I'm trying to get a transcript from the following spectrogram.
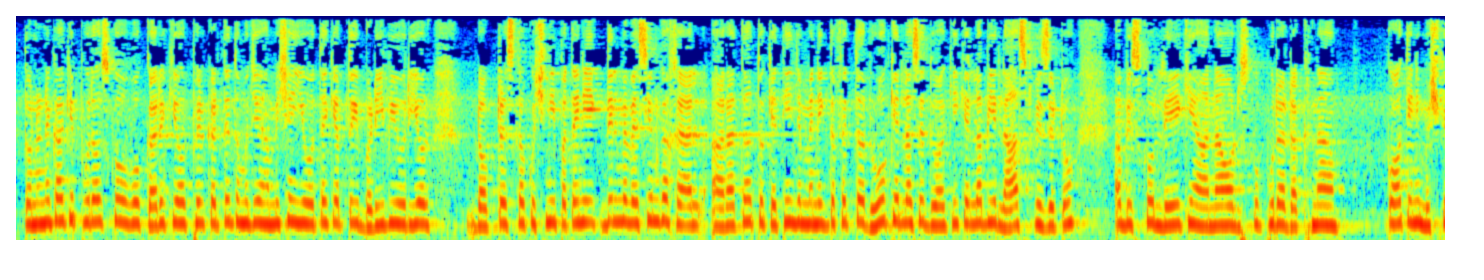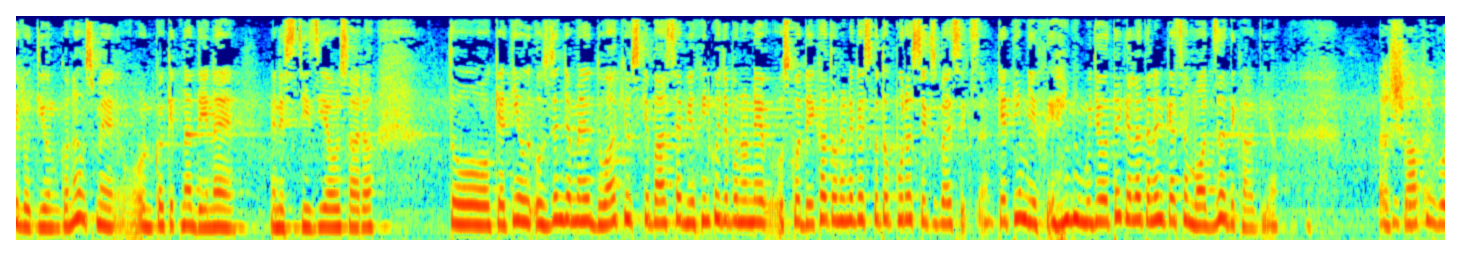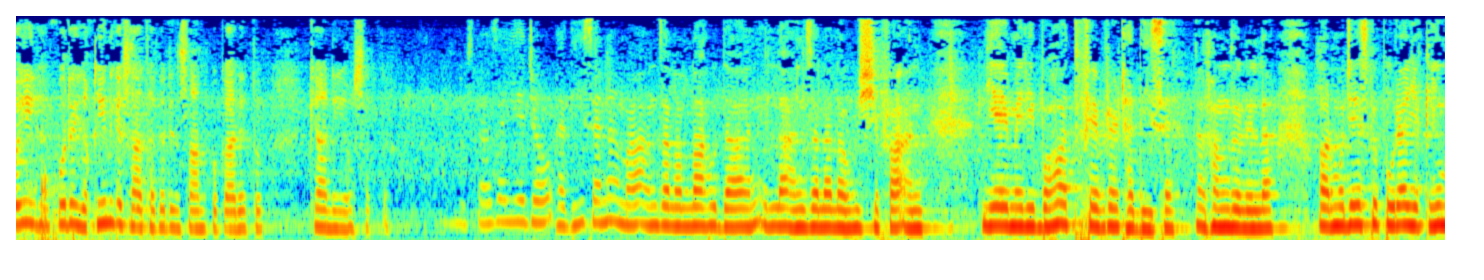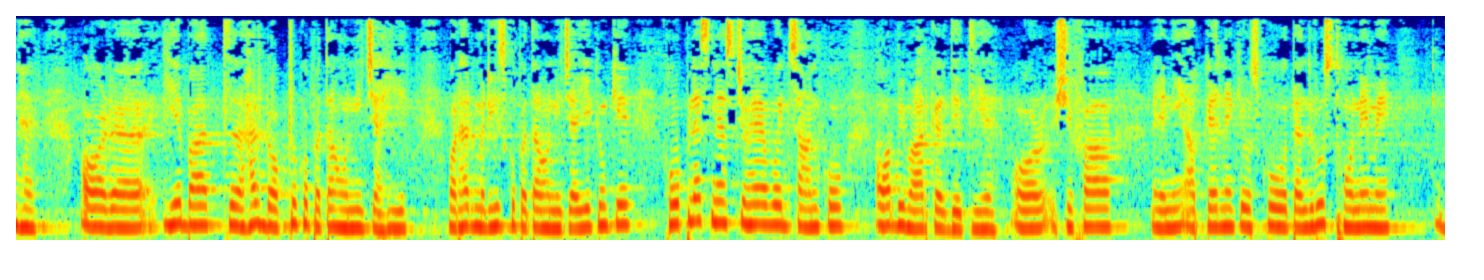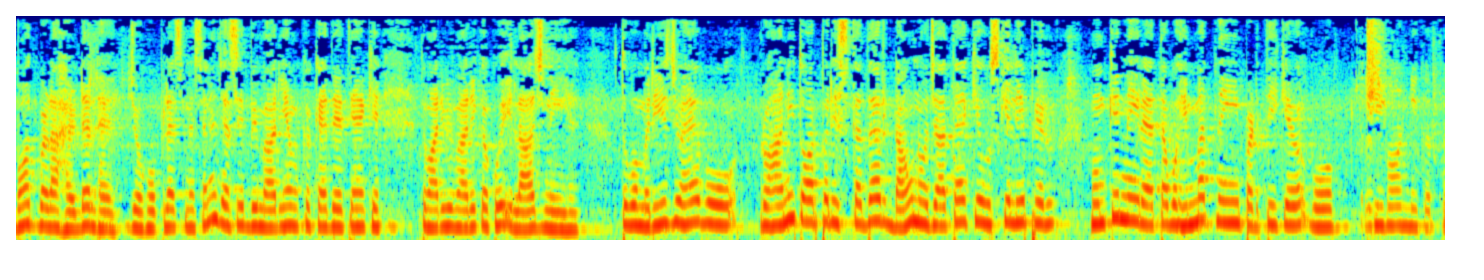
تو انہوں نے کہا کہ پورا اس کو وہ کر کے اور پھر کرتے تو مجھے ہمیشہ یہ ہوتا ہے کہ اب تو یہ بڑی بھی ہو رہی ہے اور ڈاکٹرس کا کچھ نہیں پتہ نہیں۔ ایک دل میں ویسے ان کا خیال آ رہا تھا، تو کہتی ہیں، جب میں نے ایک دفعہ تو رو کے اللہ سے دعا کی کہ اللہ اب یہ لاسٹ وزٹ ہو، اب اس کو لے کے آنا اور اس کو پورا رکھنا۔ بہت ہی مشکل ہوتی ہے ان کو نا، اس میں ان کو کتنا دینا ہے انستیزیا اور سارا۔ تو کہتی ہیں، اس دن جب میں نے دعا کی، اس کے بعد صاحب یقین کو جب انہوں نے اس کو دیکھا تو انہوں نے کہا، اس کو تو پورا سکس بائی سکس ہے۔ کہتی ہیں یقین مجھے ہوتا ہے کہ اللہ تعالیٰ نے کیسا معاوضہ دکھا دیا۔ شافی وہی ہے، پورے یقین کے ساتھ اگر انسان پکارے تو کیا نہیں ہو سکتا۔ استاذہ، یہ جو حدیث ہے نا، ما انزل اللہ دان اللہ انزل اللہ شفا ان یہ میری بہت فیوریٹ حدیث ہے الحمد للہ اور مجھے اس پہ پورا یقین ہے۔ اور یہ بات ہر ڈاکٹر کو پتا ہونی چاہیے، اور ہر مریض کو پتا ہونی چاہیے، کیونکہ ہوپ لیسنیس جو ہے وہ انسان کو اور بیمار کر دیتی ہے۔ اور شفا یعنی آپ کہہ لیں کہ اس کو تندرست ہونے میں بہت بڑا ہرڈل ہے جو ہوپ لیسنیس ہے نا جیسے بیماریاں کو کہہ دیتے ہیں کہ تمہاری بیماری کا کوئی علاج نہیں ہے۔ تو وہ مریض جو ہے وہ روحانی طور پر اس قدر ڈاؤن ہو جاتا ہے کہ اس کے لیے پھر ممکن نہیں رہتا وہ ہمت نہیں پڑتی کہ وہ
